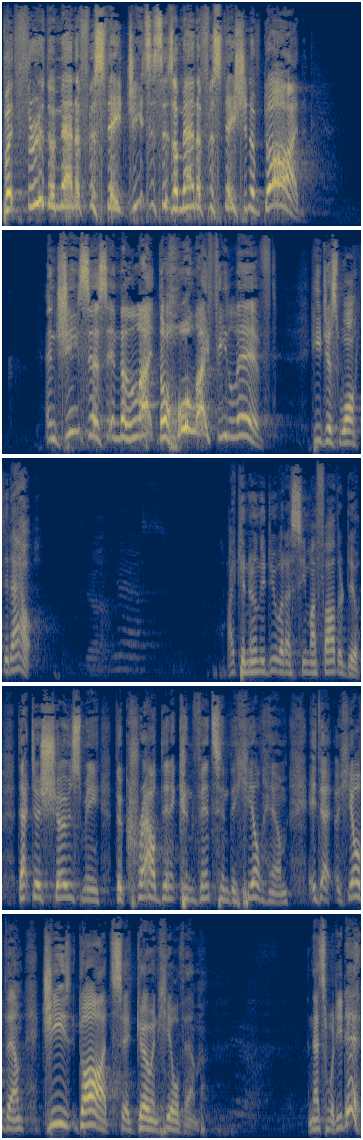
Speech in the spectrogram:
But through the manifestation, Jesus is a manifestation of God. And Jesus, in the, life, the whole life he lived, he just walked it out. I can only do what I see my father do. That just shows me the crowd didn't convince him to heal him, uh, heal them. God said, "Go and heal them," and that's what he did.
